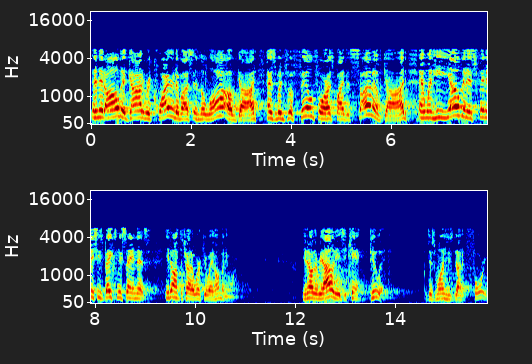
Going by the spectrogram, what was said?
and that all that God required of us in the law of God has been fulfilled for us by the Son of God. And when He yelled it is finished, He's basically saying this. You don't have to try to work your way home anymore. You know, the reality is you can't do it. But there's one who's done it for you.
